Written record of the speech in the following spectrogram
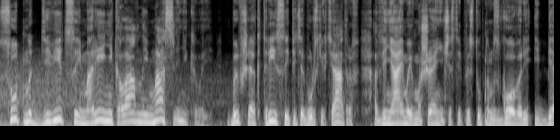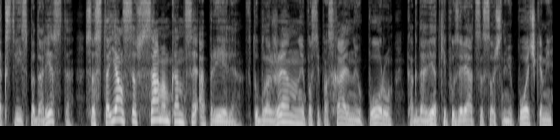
Суд над девицей Марией Николаевной Масленниковой – бывшей актрисой петербургских театров, обвиняемой в мошенничестве, преступном сговоре и бегстве из-под ареста, состоялся в самом конце апреля, в ту блаженную послепасхальную пору, когда ветки пузырятся сочными почками,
